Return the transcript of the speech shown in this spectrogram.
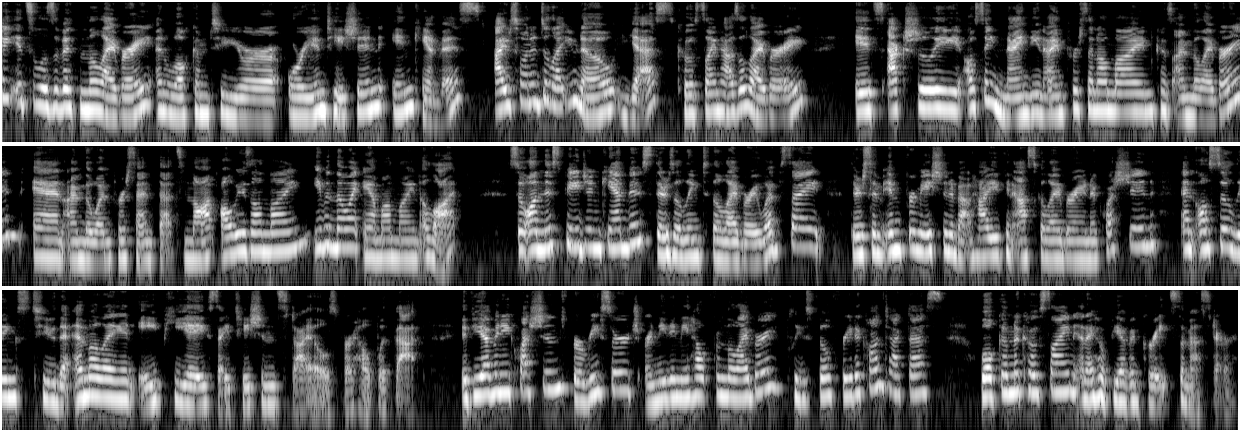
Hi, it's Elizabeth in the library and welcome to your orientation in Canvas. I just wanted to let you know, yes, Coastline has a library. It's actually, I'll say 99% online because I'm the librarian and I'm the 1% that's not always online, even though I am online a lot. So on this page in Canvas, there's a link to the library website. There's some information about how you can ask a librarian a question and also links to the MLA and APA citation styles for help with that. If you have any questions for research or need any help from the library, please feel free to contact us. Welcome to Coastline, and I hope you have a great semester.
